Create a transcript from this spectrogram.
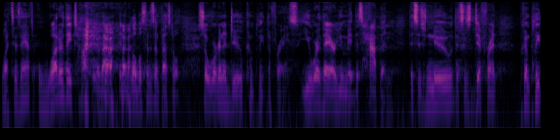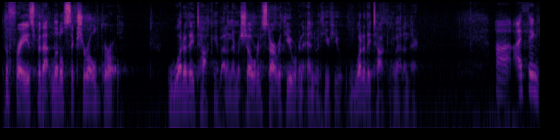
What's his answer? What are they talking about in the Global Citizen Festival? So we're going to do complete the phrase. You were there, you made this happen. This is new, this is different. Complete the phrase for that little six year old girl. What are they talking about in there? Michelle, we're going to start with you, we're going to end with you, Hugh. What are they talking about in there? Uh, I think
